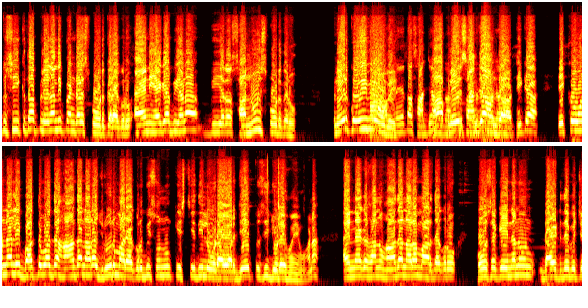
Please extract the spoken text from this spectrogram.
ਤੁਸੀਂ ਇੱਕ ਤਾਂ ਪਲੇਅਰਾਂ ਦੀ ਪਿੰਡ ਵਾਲੇ ਸਪੋਰਟ ਕਰਿਆ ਕਰੋ। ਐ ਨਹੀਂ ਹੈਗਾ ਵੀ ਹਨਾ ਵੀ ਯਾਰ ਸਾਨੂੰ ਹੀ ਸਪੋਰਟ ਕਰੋ। ਪਲੇਅਰ ਕੋਈ ਵੀ ਹੋਵੇ। ਹਾਂ ਹੁੰਦਾ, ਪਲੇਅਰ ਸਾਂਝਾ ਹੁੰਦਾ ਠੀਕ ਆ। ਇੱਕ ਉਹਨਾਂ ਲਈ ਵੱਧ ਤੋਂ ਵੱਧ ਹਾਂ ਦਾ ਨਾਰਾ ਜ਼ਰੂਰ ਮਾਰਿਆ ਕਰੋ ਵੀ ਤੁਹਾਨੂੰ ਕਿਸ ਚੀਜ਼ ਦੀ ਲੋੜ ਆ ਯਾਰ ਜੇ ਤੁਸੀਂ ਜੁੜੇ ਹੋਏ ਹੋ ਹਨਾ। ਇੰਨਾ ਕਿ ਸਾਨੂੰ ਹਾਂ ਦਾ ਨਾਰਾ ਮਾਰਦਿਆ ਕਰੋ। ਹੋ ਸਕੇ ਇਹਨਾਂ ਨੂੰ ਡਾਈਟ ਦੇ ਵਿੱਚ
